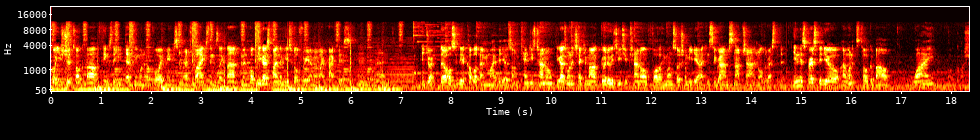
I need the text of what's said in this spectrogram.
what you should talk about, things that you definitely want to avoid, maybe some red flags, things like that. And then hopefully you guys find them useful for your MMI practice. Mm. Enjoy. There'll also be a couple of MMI videos on Kenji's channel. If you guys want to check him out, go to his YouTube channel, follow him on social media, Instagram, Snapchat, and all the rest of it. In this first video, I wanted to talk about why oh gosh.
